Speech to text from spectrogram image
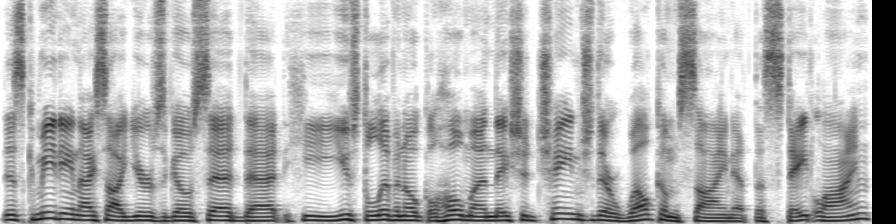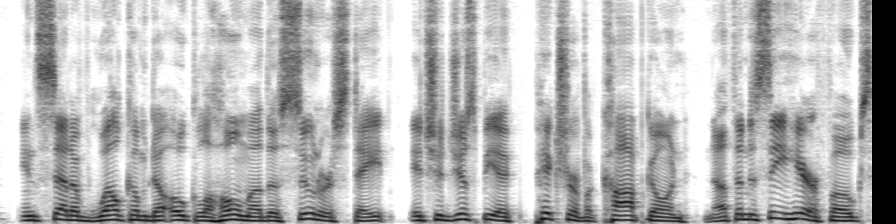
This comedian I saw years ago said that he used to live in Oklahoma and they should change their welcome sign at the state line. Instead of welcome to Oklahoma, the Sooner State, it should just be a picture of a cop going, Nothing to see here, folks.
